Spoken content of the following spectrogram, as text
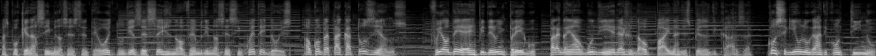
mas porque nasci em 1938, no dia 16 de novembro de 1952, ao completar 14 anos. Fui ao DR pedir um emprego para ganhar algum dinheiro e ajudar o pai nas despesas de casa. Consegui um lugar de contínuo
